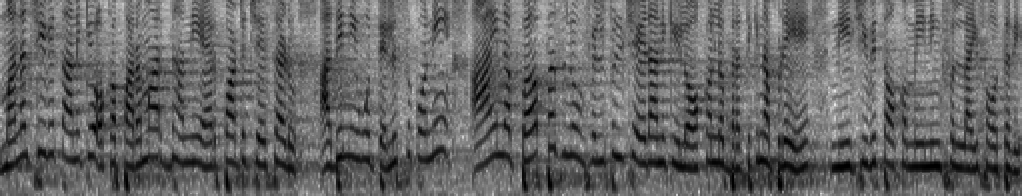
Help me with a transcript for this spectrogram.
మన జీవితానికి ఒక పరమార్థాన్ని ఏర్పాటు చేశాడు. అది నీవు తెలుసుకొని ఆయన పర్పస్ నువ్వు ఫుల్ఫిల్ చేయడానికి ఈ లోకంలో బ్రతికినప్పుడే నీ జీవితం ఒక మీనింగ్ఫుల్ లైఫ్ అవుతుంది.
